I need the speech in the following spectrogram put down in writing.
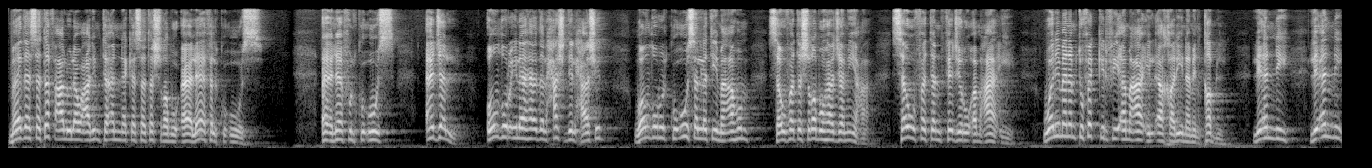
ماذا ستفعل لو علمت أنك ستشرب آلاف الكؤوس؟ آلاف الكؤوس؟ أجل انظر إلى هذا الحشد الحاشد وانظروا الكؤوس التي معهم سوف تشربها جميعا سوف تنفجر أمعائي. ولم لم تفكر في أمعاء الآخرين من قبل؟ لأني لأني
